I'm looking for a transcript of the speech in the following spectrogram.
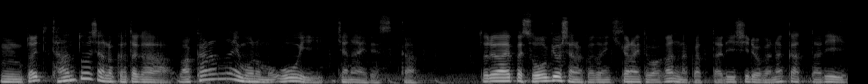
うん、そうやって担当者の方がわからないものも多いじゃないですか。それはやっぱり創業者の方に聞かないと分かんなかったり資料がなかったり、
